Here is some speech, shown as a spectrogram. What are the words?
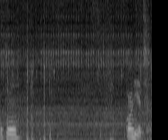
Oto koniec.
